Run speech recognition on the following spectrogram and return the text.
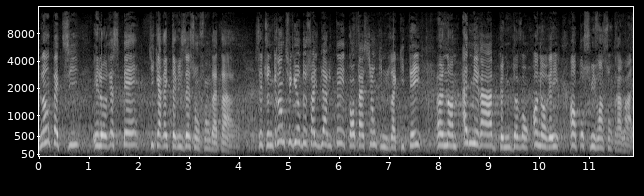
l'empathie et le respect qui caractérisaient son fondateur. C'est une grande figure de solidarité et de compassion qui nous a quittés, un homme admirable que nous devons honorer en poursuivant son travail.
